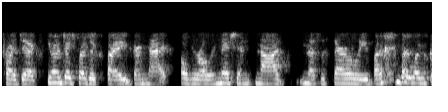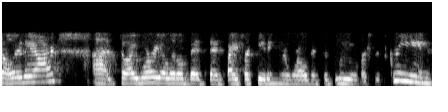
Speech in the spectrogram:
projects, you want to judge projects by their net overall emissions, not necessarily by, by what color they are. Uh, so I worry a little bit that bifurcating the world into blue versus green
